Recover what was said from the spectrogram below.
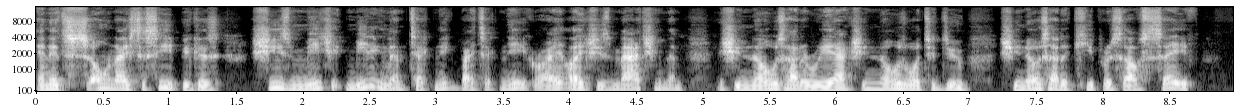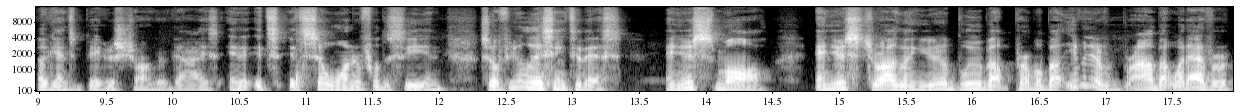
And it's so nice to see because she's meet, meeting them technique by technique, right? Like she's matching them and she knows how to react. She knows what to do. She knows how to keep herself safe against bigger, stronger guys. And it's it's so wonderful to see. And so if you're listening to this and you're small and you're struggling, you're a blue belt, purple belt, even a brown belt, whatever,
